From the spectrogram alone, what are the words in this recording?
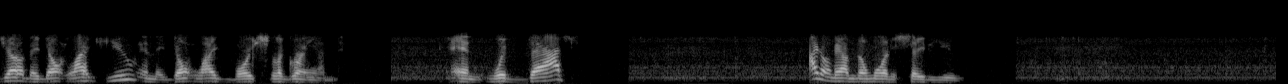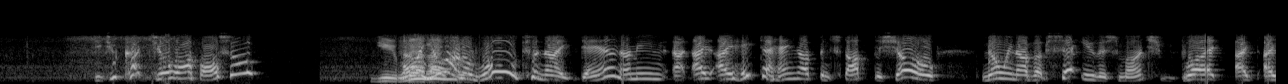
Joe. They don't like you and they don't like Boyce LeGrand. And with that, I don't have no more to say to you. Did you cut Joe off also? You mother- you're on a roll tonight, Dan. I mean, I, I I hate to hang up and stop the show, knowing I've upset you this much, but I I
